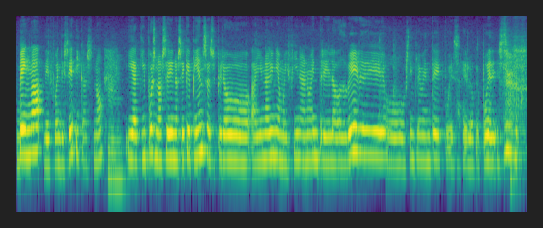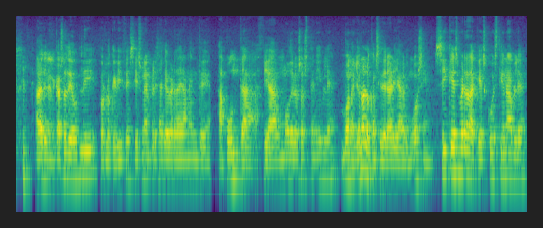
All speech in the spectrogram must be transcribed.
venga de fuentes éticas, ¿no? Y aquí pues no sé, no sé qué piensas, pero hay una línea muy fina, ¿no? Entre lavado verde o simplemente pues hacer lo que puedes. A ver, en el caso de Oatly, por lo que dices, si es una empresa que verdaderamente apunta hacia un modelo sostenible, bueno, yo no lo consideraría greenwashing. Sí que es verdad que es cuestionable,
